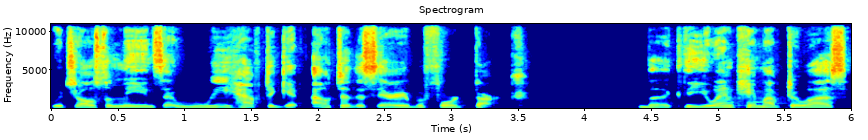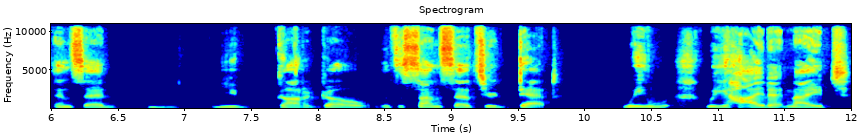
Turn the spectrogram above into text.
which also means that we have to get out to this area before dark. Like the UN came up to us and said, "You gotta go. If the sun sets, you're dead." We we hide at night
